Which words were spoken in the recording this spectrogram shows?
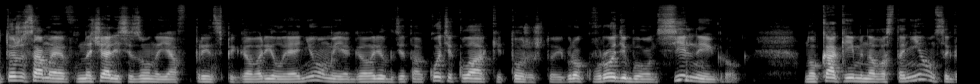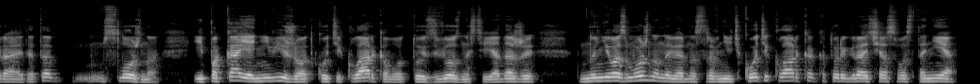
То же самое в начале сезона я, в принципе, говорил и о нем, и я говорил где-то о Коте Кларке тоже, что игрок вроде бы он сильный игрок, но как именно в Астане он сыграет, это сложно. И пока я не вижу от Коти Кларка вот той звездности. Я даже, ну невозможно, наверное, сравнить Коти Кларка, который играет сейчас в Астане,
